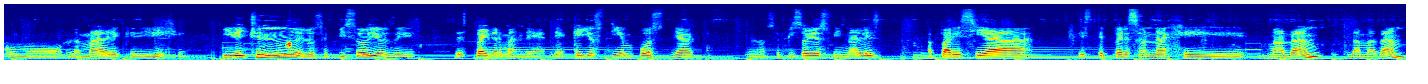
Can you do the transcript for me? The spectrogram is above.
como la madre que dirige. Y de hecho en uno de los episodios de, Spider-Man de, de, aquellos tiempos, ya en los episodios finales, aparecía este personaje Madame, la Madame,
